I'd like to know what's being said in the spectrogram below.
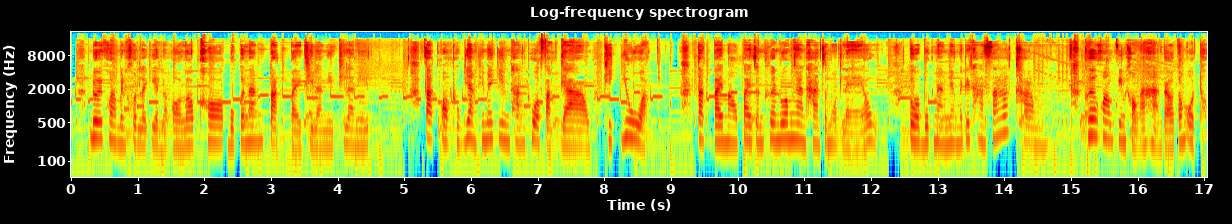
ๆ ด้วยความเป็นคนละเอียดละออรอบคอบบุกก็นั่งตักไปทีละนิดทีละนิด ตักออกทุกอย่างที่ไม่กินทั้งถั่วฝักยาวพริกหยวก ตักไปเมาไปจนเพื่อนร่วมงานทานจะหมดแล้ว ตัวบุกนั้นยังไม่ได้ทานซากคำเพื่อความฟินของอาหารเราต้องอดท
